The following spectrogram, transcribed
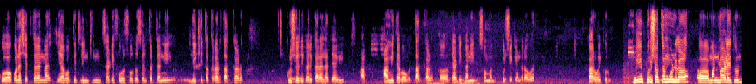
को- कोणा शेतकऱ्यांना या बाबतीत लिंकिंगसाठी फोर्स होत असेल तर त्यांनी लेखी तक्रार तात्काळ कृषी अधिकारी कार्यालयात द्यावी. आप- आम्ही त्याबाबत तात्काळ त्या ठिकाणी संबंधित कृषी केंद्रावर कारवाई करू. मी पुरुषोत्तम गुंडगाळ मनमाड येथून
